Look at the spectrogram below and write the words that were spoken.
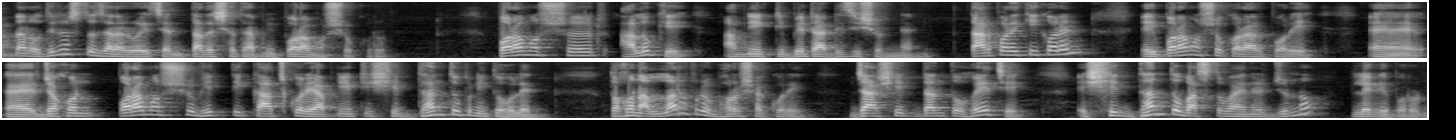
আপনার অধীনস্থ যারা রয়েছেন, তাদের সাথে আপনি পরামর্শ করুন। পরামর্শের আলোকে আপনি একটি বেটার ডিসিশন নেন। তারপরে কি করেন? এই পরামর্শ করার পরে যখন পরামর্শ ভিত্তিক কাজ করে আপনি একটি সিদ্ধান্ত উপনীত হলেন, তখন আল্লাহর উপরে ভরসা করে যা সিদ্ধান্ত হয়েছে এই সিদ্ধান্ত বাস্তবায়নের জন্য লেগে পড়ুন।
